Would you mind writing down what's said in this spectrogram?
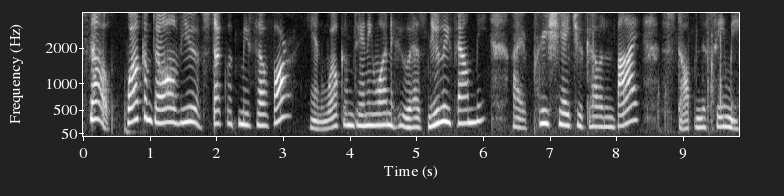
So, welcome to all of you who have stuck with me so far, and welcome to anyone who has newly found me. I appreciate you coming by, stopping to see me.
